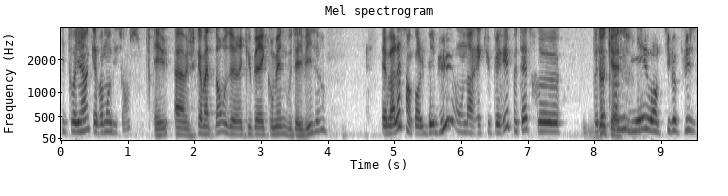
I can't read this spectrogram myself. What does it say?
citoyen qui a vraiment du sens. Et ah, jusqu'à maintenant, vous avez récupéré combien de bouteilles vides? Et ben là, c'est encore le début. On a récupéré peut-être euh, Peut-être un millier ou un petit peu plus,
